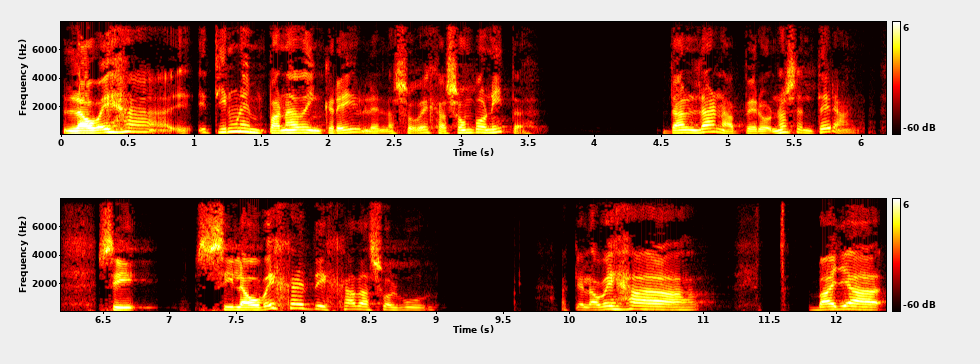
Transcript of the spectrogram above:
La oveja eh, tiene una empanada increíble, las ovejas son bonitas, dan lana, pero no se enteran. Si, si la oveja es dejada a su albur, a que la oveja vaya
